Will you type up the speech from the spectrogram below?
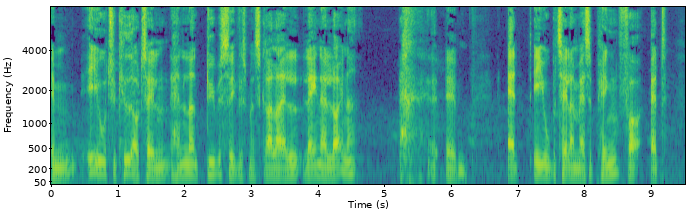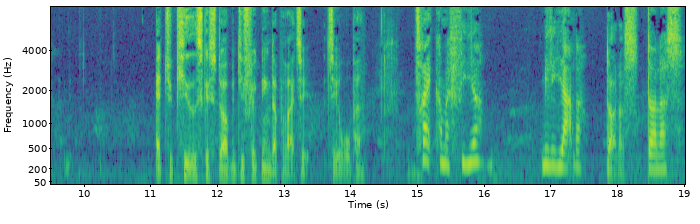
EU-Tyrkiet-aftalen handler dybest set, hvis man skræller alle lagene af løgne, øhm, at EU betaler en masse penge for, at, at Tyrkiet skal stoppe de flygtninge, der er på vej til, til Europa. 3,4 milliarder Dollars. dollars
